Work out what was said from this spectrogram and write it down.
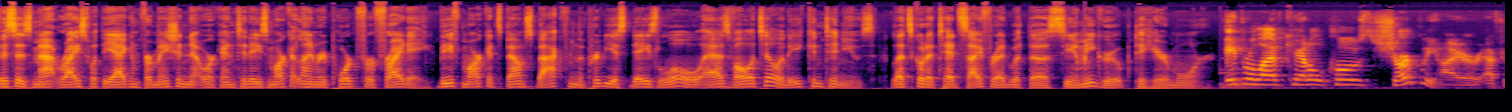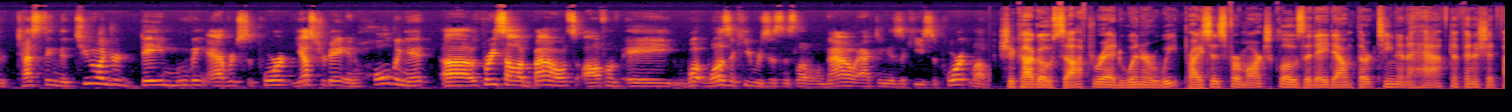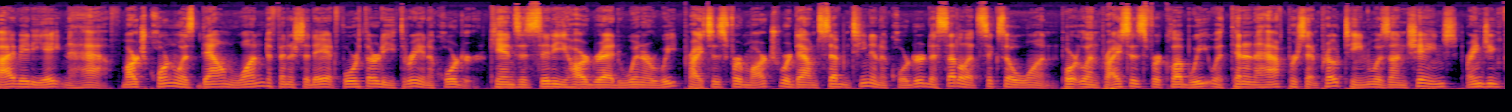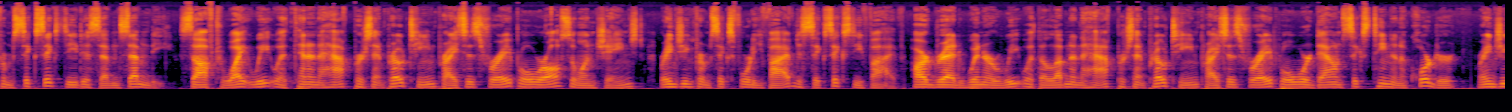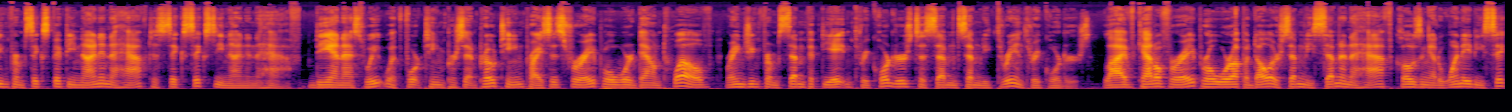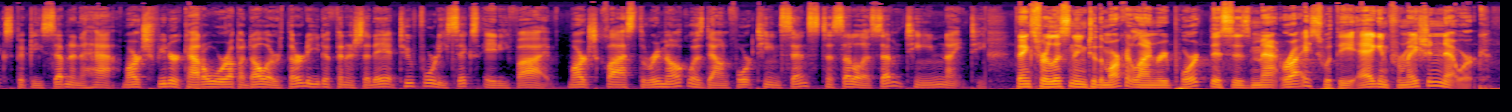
This is Matt Rice with the Ag Information Network and today's market line report for Friday. Beef markets bounce back from the previous day's lull as volatility continues. Let's go to Ted Seifried with the CME Group to hear more. April live cattle closed sharply higher after testing the 200 day moving average support yesterday and holding it uh, a pretty solid bounce off of a what was a key resistance level, now acting as a key support level. Chicago soft red winter wheat prices for March closed the day down 13.5 to finish at 588 and a half. March corn was down 1 to finish the day at 433 and a quarter. Kansas City hard red winter wheat prices for March were down 17 and a quarter to settle at 601. Portland prices for club wheat with 10.5% protein was unchanged, ranging from 660 to 770. Soft white wheat with 10.5% protein prices for April were also unchanged, ranging from 645 to 665. Hard red winter wheat with 11.5% protein prices for April were down 16 and a quarter, ranging from 659.5 to 669.5. DNS wheat with 14% protein prices for April were down 12, ranging from 758 and 3 quarters to 773 and 3 quarters. Live cattle for April were up $1.77.5, closing at 186.57.5. March feeder cattle were up $1.30 to finish the day at 246.85. March class 3 milk was down 14 cents to settle at 17.19. Thanks for listening to the Market Line Report. This is Matt Rice with the Ag Information Network.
